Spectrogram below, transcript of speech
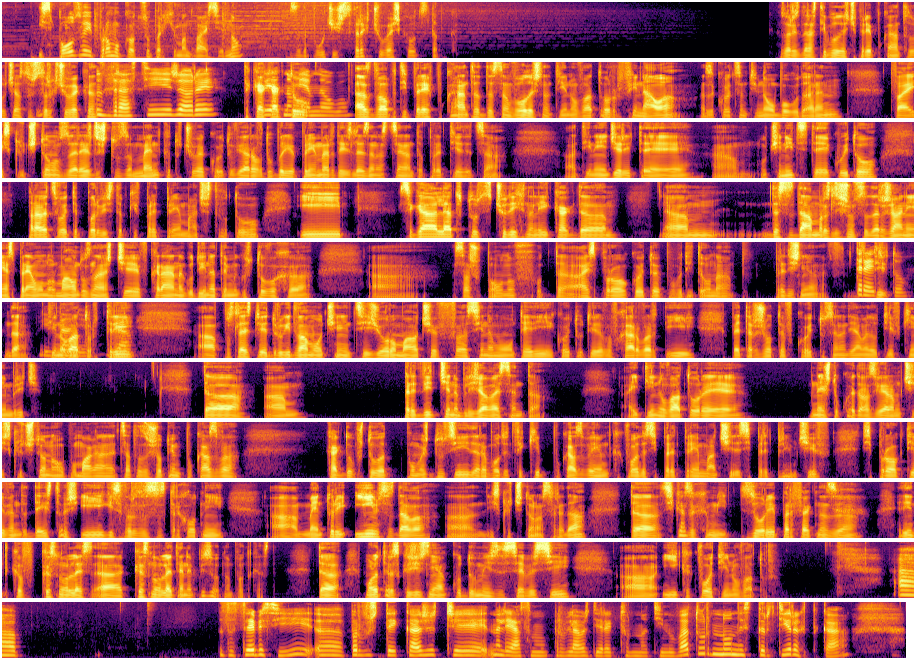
Използвай промокод SUPERHUMAN21, за да получиш свръхчовешка отстъпка. Зори, здрасти, благодаря, че прие поканата да участваш в свръхчовека. Здрасти, Жоре. Така Приятно както ми е много. аз два пъти приех поканата да съм водещ на ти иноватор, финала, за който съм ти много благодарен. Това е изключително зареждащо за мен, като човек, който вярва в добрия пример, да излезе на сцената пред тия деца. А, тинейджерите, а, учениците, които правят своите първи стъпки в предприемачеството. И сега лятото се чудих нали, как да, ам, да създавам различно съдържание спрямо нормалното. Знаеш, че в края на годината ми гостуваха а, Сашо Пълнов от а, Ice Pro, който е победител на предишния Третото. Ти, да. Тиноватор 3. Да. А последствие други двама ученици, Жоро Малчев, сина му от Еди, който отиде в Харвард и Петър Жотев, който се надяваме да отиде в Кембридж. Та, ам, предвид, че наближава есента, IT иноватор е нещо, което аз вярвам, че изключително много помага на децата, защото им показва как да общуват помежду си, да работят в екип, показва им какво е да си предприемач и да си предприемчив, си проактивен, да действаш и ги свързва с страхотни а, ментори и им създава а, изключителна среда. Та си казаха ми, Зори е перфектна за един такъв късно, лес, а, късно летен епизод на подкаст. Та, моля те, разкажи с няколко думи за себе си а, и какво е ти иноватор. А, за себе си, а, първо ще кажа, че нали, аз съм управляващ директор на Тиноватор, но не стартирах така.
